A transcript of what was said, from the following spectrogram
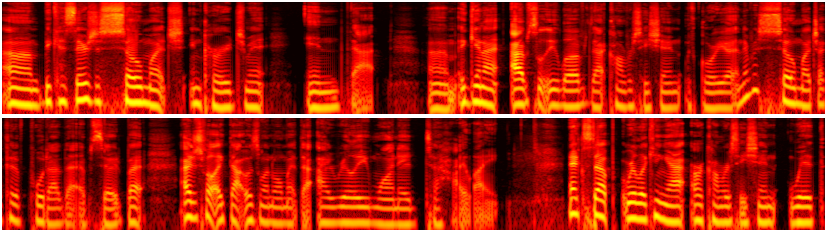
um, because there's just so much encouragement in that. Um, again, I absolutely loved that conversation with Gloria, and there was so much I could have pulled out of that episode, but I just felt like that was one moment that I really wanted to highlight. Next up, we're looking at our conversation with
